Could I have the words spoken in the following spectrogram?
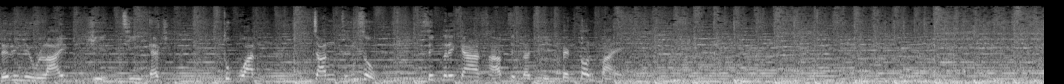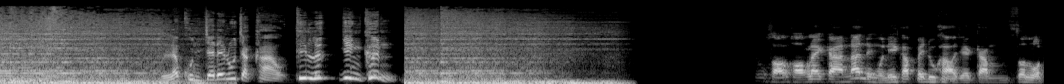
d e l i n e w l i v e ขีดทีเทุกวันจันทร์ถึงศุกร์ 10นาฬิกา30นาทีเป็นต้นไป แล้วคุณจะได้รู้จักข่าวที่ลึกยิ่งขึ้น สองของรายการหน้าหนึ่งวันนี้ครับไปดูข่าวอาชญากรรมสลด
